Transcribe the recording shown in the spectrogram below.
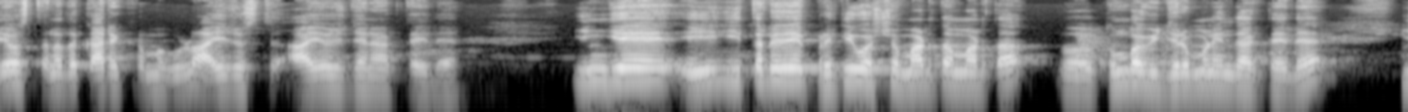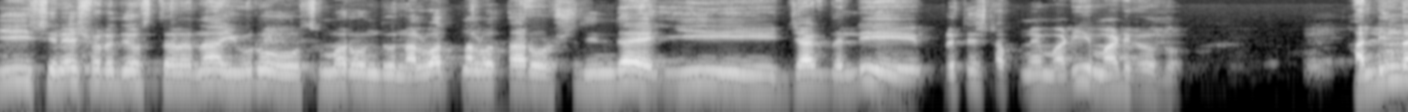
ದೇವಸ್ಥಾನದ ಕಾರ್ಯಕ್ರಮಗಳು ಆಯೋಜಿಸ್ ಆಯೋಜನೆ ಆಗ್ತಾ ಇದೆ. ಹಿಂಗೆ ಈ ಈ ಥರದೇ ಪ್ರತಿ ವರ್ಷ ಮಾಡ್ತಾ ಮಾಡ್ತಾ ತುಂಬ ವಿಜೃಂಭಣೆಯಿಂದ ಆಗ್ತಾ ಇದೆ. ಈ ಶನೇಶ್ವರ ದೇವಸ್ಥಾನನ ಇವರು ಸುಮಾರು ಒಂದು ನಲ್ವತ್ ನಲ್ವತ್ತಾರು ವರ್ಷದಿಂದ ಈ ಜಾಗದಲ್ಲಿ ಪ್ರತಿಷ್ಠಾಪನೆ ಮಾಡಿ, ಮಾಡಿರೋದು. ಅಲ್ಲಿಂದ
